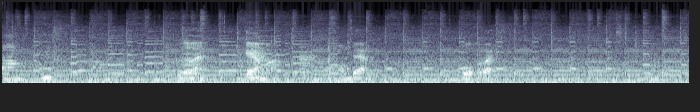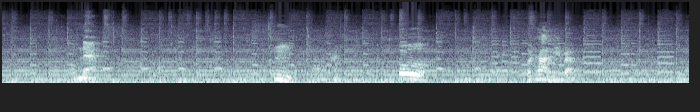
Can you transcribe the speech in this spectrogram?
ลองอืมลองคืออะไร แก้มเหรออ่าหอมแดงโบกเข้าไป มแดงอืมลองนะโอ้รสชาตินี้แบบโอเค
